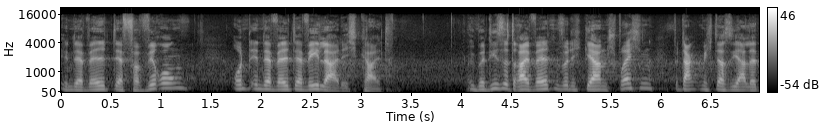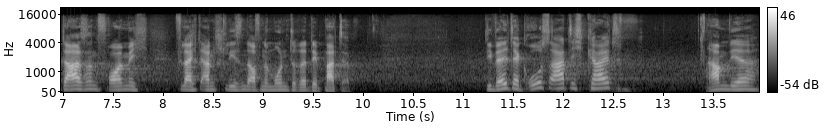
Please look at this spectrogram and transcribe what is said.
in der Welt der Verwirrung und in der Welt der Wehleidigkeit. Über diese drei Welten würde ich gerne sprechen. Bedanke mich, dass Sie alle da sind. Freue mich vielleicht anschließend auf eine muntere Debatte. Die Welt der Großartigkeit haben wir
